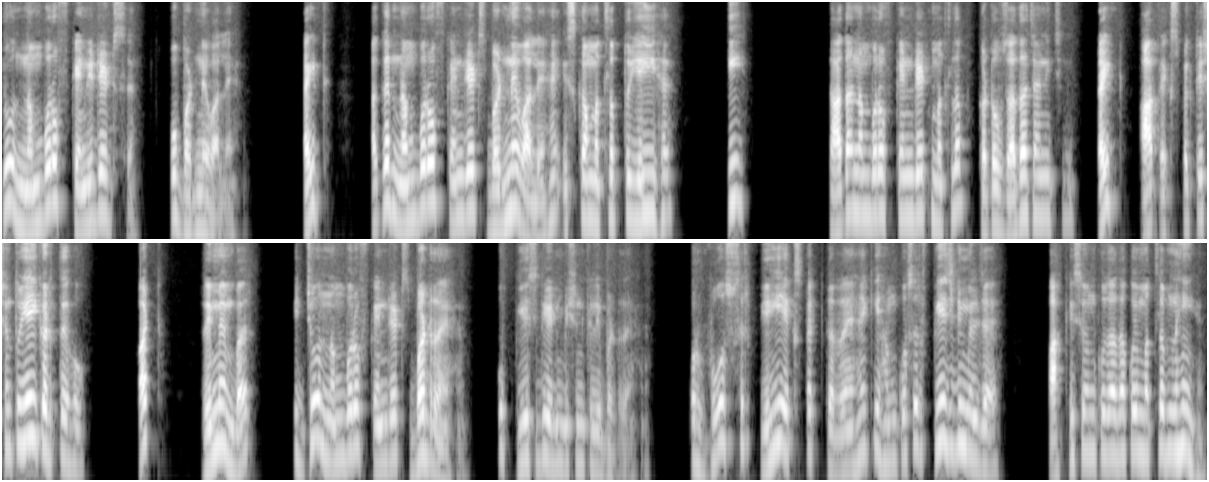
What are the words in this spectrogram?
जो नंबर ऑफ़ कैंडिडेट्स हैं, वो बढ़ने वाले हैं राइट अगर नंबर ऑफ़ कैंडिडेट्स बढ़ने वाले हैं, इसका मतलब तो यही है कि ज़्यादा नंबर ऑफ़ कैंडिडेट मतलब कट ऑफ़ ज़्यादा जानी चाहिए राइट आप एक्सपेक्टेशन तो यही करते हो बट रिमेंबर कि जो नंबर ऑफ़ कैंडिडेट्स बढ़ रहे हैं, वो पीएचडी एडमिशन के लिए बढ़ रहे हैं। और वो सिर्फ़ यही एक्सपेक्ट कर रहे हैं कि हमको सिर्फ़ पीएचडी मिल जाए। बाकी से उनको ज़्यादा कोई मतलब नहीं है।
